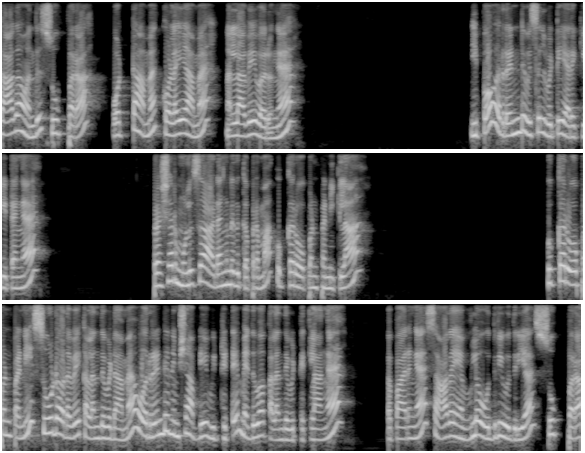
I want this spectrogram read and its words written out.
சாதம் வந்து சூப்பரா ஒட்டாம குழையாம நல்லாவே வருங்க. இப்போ ஒரு ரெண்டு விசில் விட்டு இறக்கிட்டேங்க. ப்ரெஷர் முழுசா அடங்கினதுக்கு அப்புறமா குக்கர் ஓபன் பண்ணிக்கலாம். குக்கர் ஓபன் பண்ணி சூடோடவே கலந்து விடாம ஒரு ரெண்டு நிமிஷம் அப்படியே விட்டுட்டு மெதுவா கலந்து விட்டுக்கலாங்க. இப்ப பாருங்க சாதம் எவ்வளவு உதிரி உதிரியா சூப்பரா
